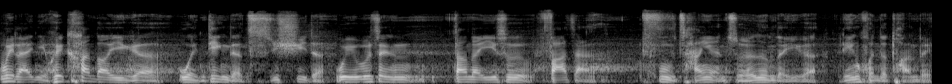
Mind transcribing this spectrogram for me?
未来你会看到一个稳定的、持续的为乌镇当代艺术发展负长远责任的一个灵魂的团队。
